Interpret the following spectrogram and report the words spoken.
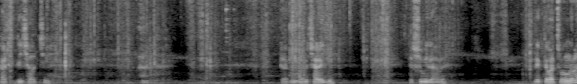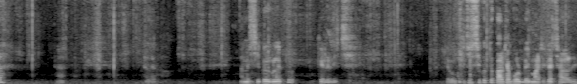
কাঠি দিয়ে ছাড়াচ্ছি। হ্যাঁ। এরকমভাবে ছাড়িয়ে দিই। এর সুবিধা হবে। দেখতে পাচ্ছ বন্ধুরা? হ্যাঁ। দেখো। আমি শিকড়গুলো একটু কেটে দিচ্ছি। এবং কিছু শিকড় তো কালটা পড়বে মাটিটা ছাড়ালে।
